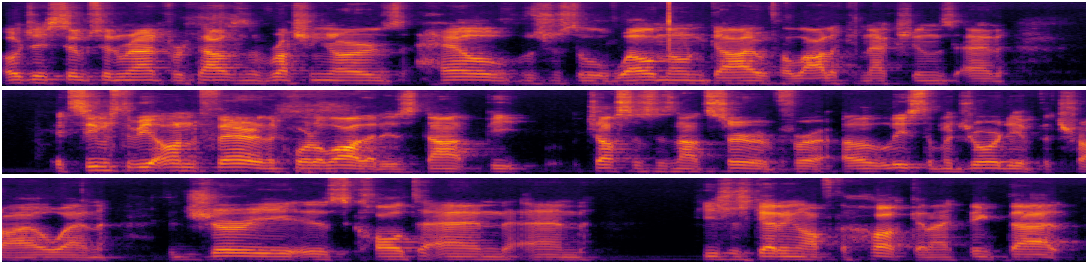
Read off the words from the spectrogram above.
O.J. Simpson ran for thousands of rushing yards. Hale was just a well-known guy with a lot of connections, and it seems to be unfair in the court of law that is not be justice is not served for at least a majority of the trial when the jury is called to end and he's just getting off the hook. And I think that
